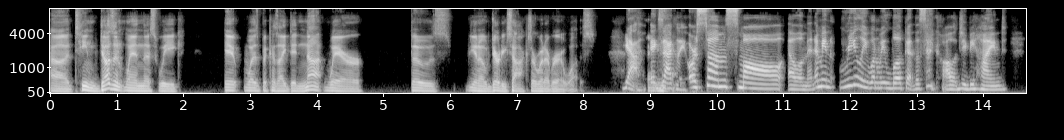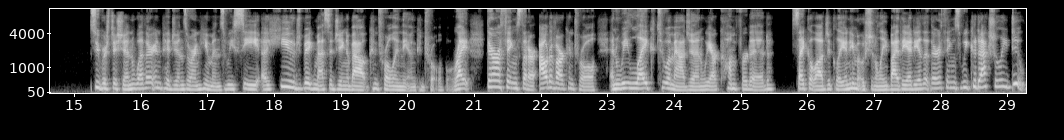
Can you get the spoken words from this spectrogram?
uh team doesn't win this week it was because I did not wear those, you know, dirty socks or whatever it was. Yeah, and, exactly. Or some small element. I mean, really, when we look at the psychology behind superstition, whether in pigeons or in humans, we see a huge big messaging about controlling the uncontrollable, right? There are things that are out of our control, and we like to imagine we are comforted psychologically and emotionally by the idea that there are things we could actually do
